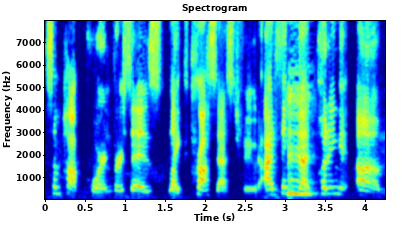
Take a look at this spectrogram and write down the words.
some popcorn versus like processed food? I think that putting um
